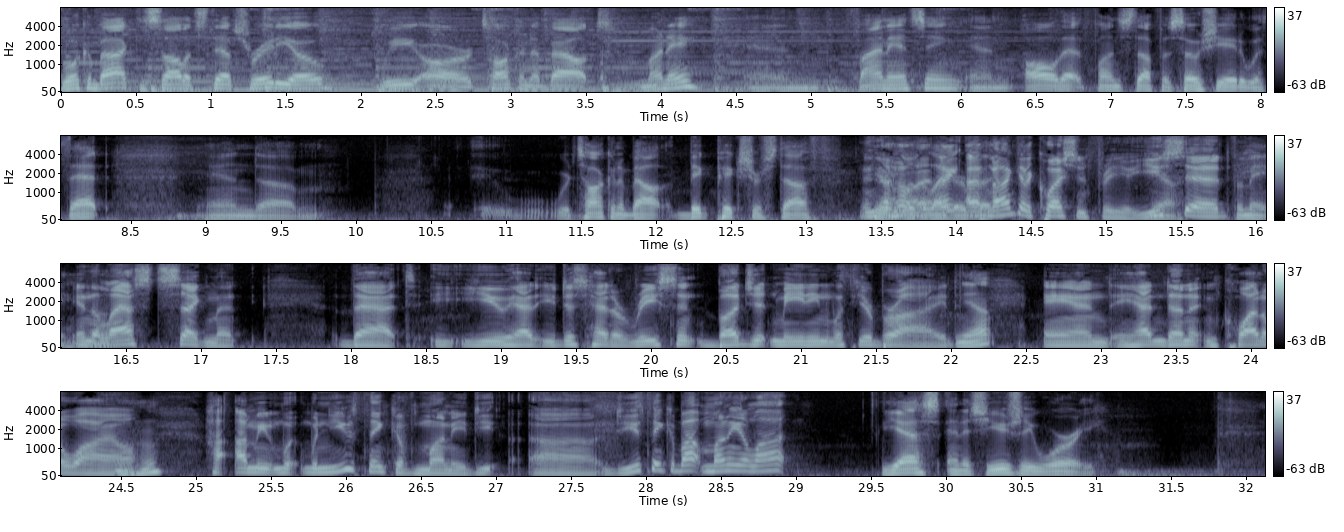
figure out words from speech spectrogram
Welcome back to Solid Steps Radio. We are talking about money and financing and all that fun stuff associated with that. And um, we're talking about big picture stuff here a No, little I, later. I, but I got a question for you. You Yeah, said for me. in the Uh. last segment that you had you just had a recent budget meeting with your bride. Yep. Mm-hmm. And you hadn't done it in quite a while. How- I mean, when you think of money, do you, uh, do you think about money a lot? Yes, and it's usually worry.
